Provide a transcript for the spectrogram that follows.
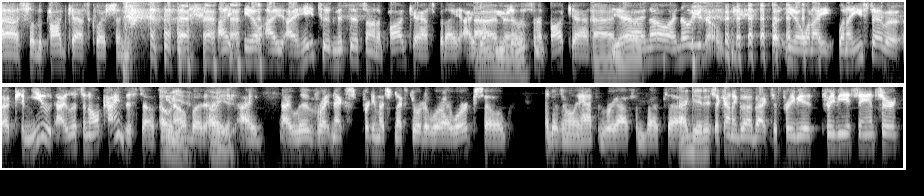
Uh, so the podcast question, I, you know, I, I hate to admit this on a podcast, but I, I don't I usually listen to podcasts. I yeah, know. I know, I know, you know. but you know, when I when I used to have a, a commute, I listen to all kinds of stuff. Oh, you know, yeah. but oh, I, yeah. I I live right next, pretty much next door to where I work, so that doesn't really happen very often. But uh, I get it. So kind of going back to previous previous answer,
